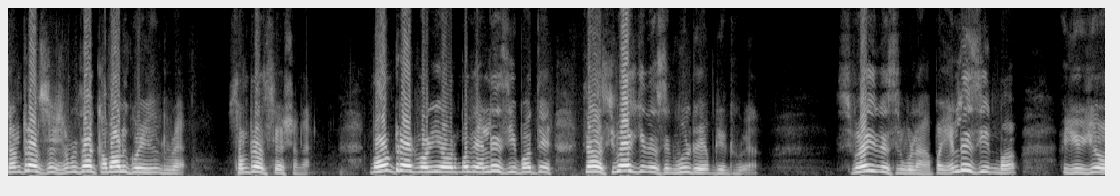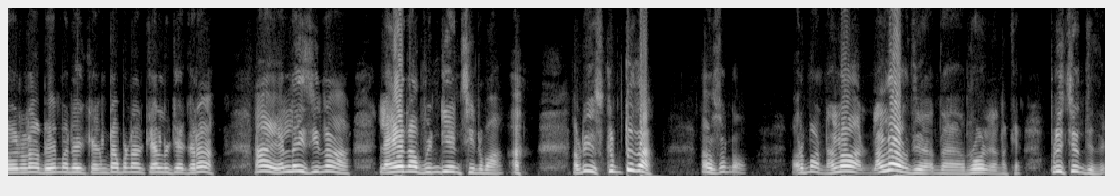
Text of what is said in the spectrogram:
சென்ட்ரல் ஸ்டேஷனுக்கு தான் கபாலுக்கு வழின்றேன் சென்ட்ரல் ஸ்டேஷனை மவுண்ட் ரோட் வழியாக வரும்போது எல்ஐசி பார்த்து "சார், சிவாஜி கணேசன் வீடு அப்படின்ட்டுருவேன் சிவாஜி கணேசன் வீடா? அப்போ எல்ஐசின்பா ஐயோ என்னடா பேமனே கரெக்டாக கேள்வி கேட்குறான் ஆ எல்ஐசினா லயன் ஆஃப் இந்தியன் சினிமா அப்படியே ஸ்கிரிப்டு தான். அவர் சொன்னோம் ரொம்ப நல்லா நல்லா இருந்தது அந்த ரோல் எனக்கு. பிடிச்சிருந்தது.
